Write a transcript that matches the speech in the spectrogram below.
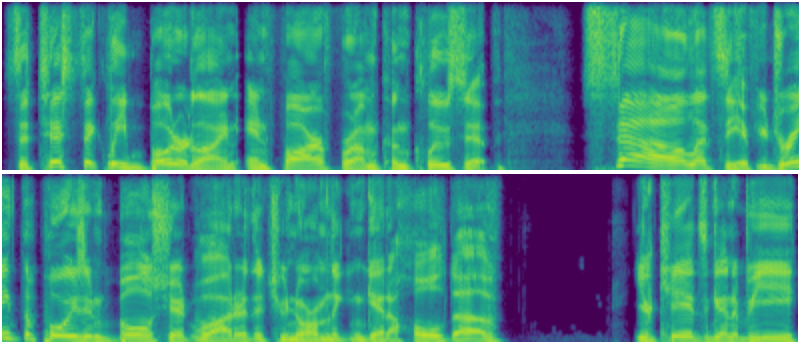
statistically borderline and far from conclusive. So let's see. If you drink the poison bullshit water that you normally can get a hold of, your kid's going to be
